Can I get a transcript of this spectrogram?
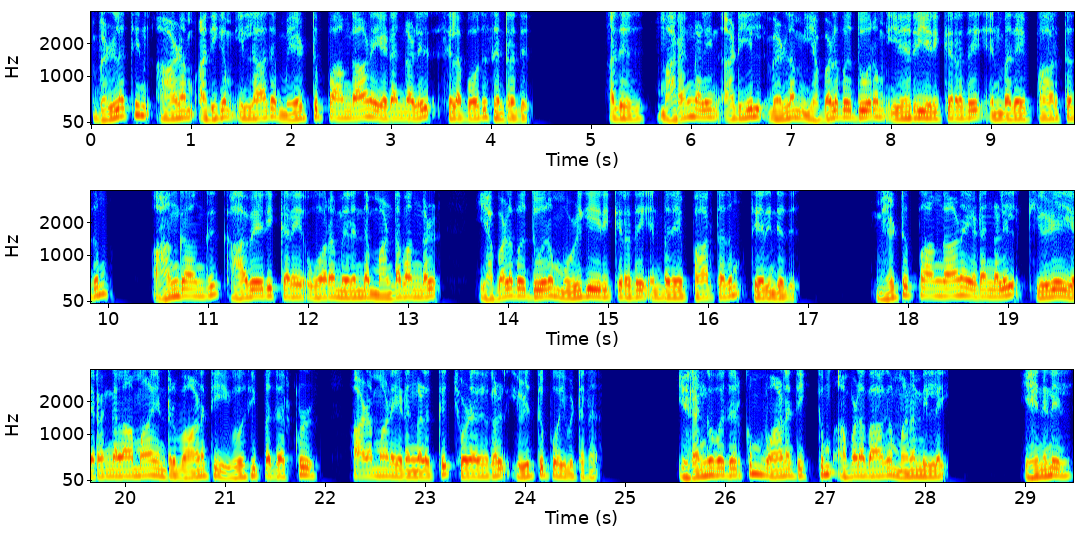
வெள்ளத்தின் ஆழம் அதிகம் இல்லாத மேட்டுப்பாங்கான இடங்களில் சிலபோது சென்றது. அது மரங்களின் அடியில் வெள்ளம் எவ்வளவு தூரம் ஏறி இருக்கிறது என்பதை பார்த்ததும் ஆங்காங்கு காவேரிக்கரை ஓரம் இருந்த மண்டபங்கள் எவ்வளவு தூரம் மூழ்கியிருக்கிறது என்பதை பார்த்ததும் தெரிந்தது. மேட்டுப்பாங்கான இடங்களில் கீழே இறங்கலாமா என்று வானத்தை யோசிப்பதற்குள் ஆழமான இடங்களுக்கு சுழல்கள் இழுத்து போய்விட்டன. இறங்குவதற்கும் வானதிக்கும் அவ்வளவாக மனமில்லை. ஏனெனில்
